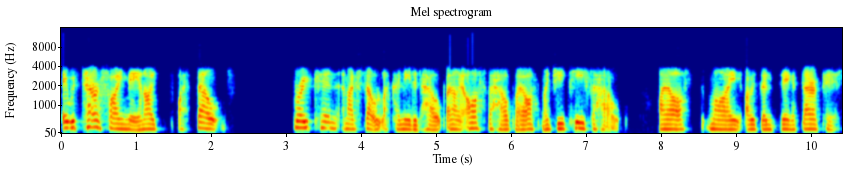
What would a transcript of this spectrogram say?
it was terrifying me and I, I felt broken and I felt like I needed help and I asked for help. I asked my GP for help. I asked my, I was then seeing a therapist.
